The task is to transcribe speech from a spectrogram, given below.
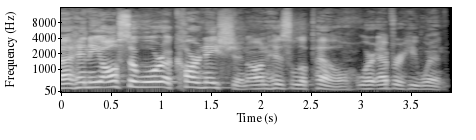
uh, and he also wore a carnation on his lapel wherever he went.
